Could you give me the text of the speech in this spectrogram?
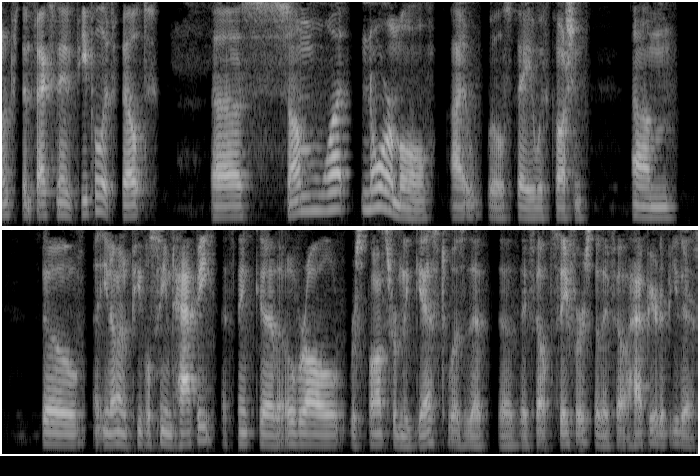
100% vaccinated people. It felt somewhat normal, I will say with caution. Um, so, you know, and people seemed happy. I think uh, the overall response from the guest was that uh, they felt safer, so they felt happier to be there.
